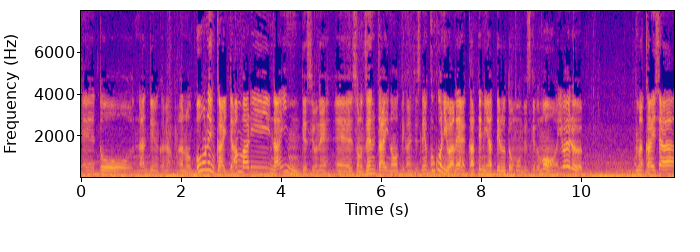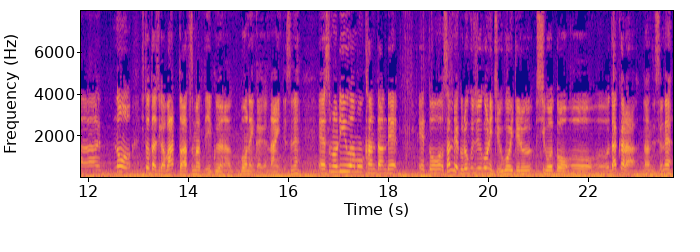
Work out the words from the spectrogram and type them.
えっ、ー、と、なんていうのかな、あの、忘年会ってあんまりないんですよね。えー、その全体のって感じですね。個々にはね、勝手にやってると思うんですけども、いわゆる、まあ、会社の人たちがわっと集まっていくような忘年会がないんですね。えー、その理由はもう簡単で、えっ、と、365日動いてる仕事だからなんですよね。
